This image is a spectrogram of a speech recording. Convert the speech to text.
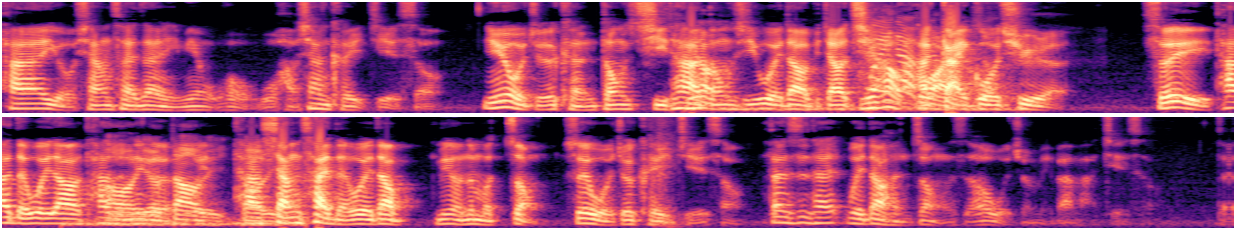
它有香菜在里面，我我好像可以接受，因为我觉得可能东其他的东西味道比较强，它盖过去了。所以它的味道，它的那个、哦、道理，它香菜的味道没有那么重，所以我就可以接受。但是它味道很重的时候，我就没办法接受。对，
